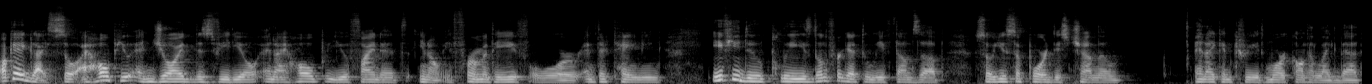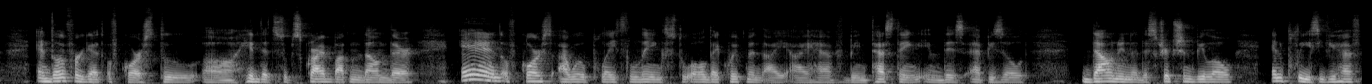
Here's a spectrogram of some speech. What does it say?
Okay guys, so I hope you enjoyed this video and I hope you find it, you know, informative or entertaining. If you do, please don't forget to leave thumbs up so you support this channel and I can create more content like that. And don't forget, of course, to uh, hit that subscribe button down there. And of course, I will place links to all the equipment I, I have been testing in this episode down in the description below. And please, if you have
